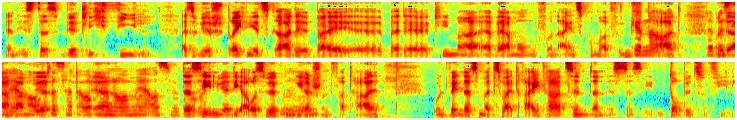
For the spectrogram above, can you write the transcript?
dann ist das wirklich viel. Also wir sprechen jetzt gerade bei, äh, bei der Klimaerwärmung von 1,5 genau. Grad. Da wissen da wir auch, wir, das hat auch ja, enorme Auswirkungen. Da sehen wir die Auswirkungen mhm. ja schon fatal. Und wenn das mal zwei, drei Grad sind, dann ist das eben doppelt so viel.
